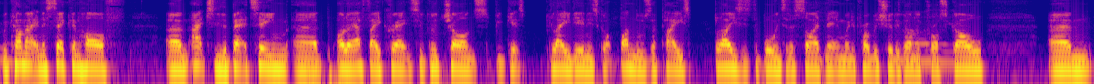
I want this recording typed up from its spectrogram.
We come out in the second half. Um, actually, the better team. Uh, Olaofe creates a good chance. He gets played in. He's got bundles of pace. Blazes the ball into the side netting when he probably should have gone Oh, across yeah. goal. Um,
